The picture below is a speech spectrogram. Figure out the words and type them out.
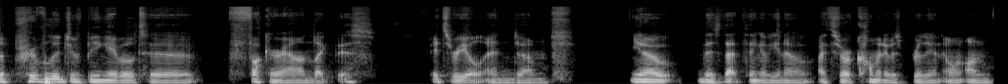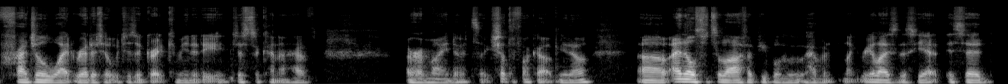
the privilege of being able to fuck around like this. It's real. And, um, you know, there's that thing of, you know, I saw a comment, it was brilliant on, on Fragile White Redditor, which is a great community, just to kind of have a reminder. It's like, shut the fuck up, you know? Uh, and also to laugh at people who haven't like realized this yet. It said,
